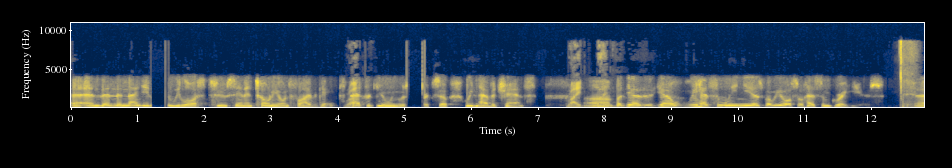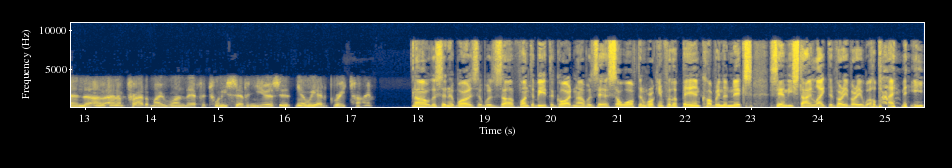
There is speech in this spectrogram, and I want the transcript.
and then in '99 we lost to San Antonio in five games. Right. Patrick Ewing was hurt, so we didn't have a chance. Right, uh, right. But yeah, you know, we had some lean years, but we also had some great years. And, uh, and I'm proud of my run there for 27 years. It, you know, we had a great time. No, listen, it was it was uh, fun to be at the Garden. I was there so often working for the fan, covering the Knicks. Sammy Stein liked it very, very well by me,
